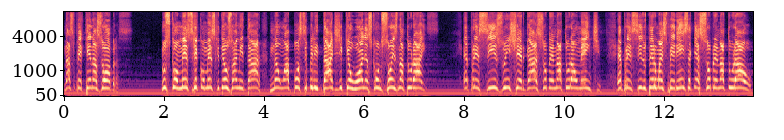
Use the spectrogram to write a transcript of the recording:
nas pequenas obras, nos começos e recomeços que Deus vai me dar, não há possibilidade de que eu olhe as condições naturais. É preciso enxergar sobrenaturalmente. É preciso ter uma experiência que é sobrenatural.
